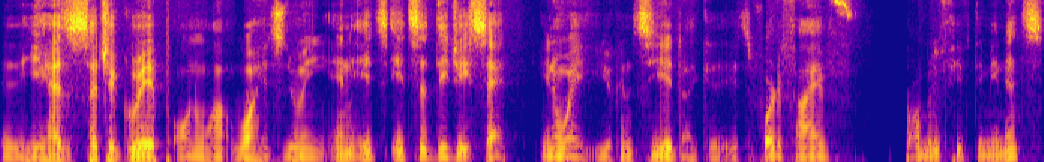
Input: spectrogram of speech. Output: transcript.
he has such a grip on what, what he's doing, and it's it's a DJ set in a way. You can see it like it's 45, probably 50 minutes.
